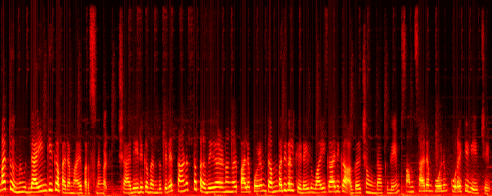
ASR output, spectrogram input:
മറ്റൊന്ന് ലൈംഗികപരമായ പ്രശ്നങ്ങൾ. ശാരീരിക ബന്ധത്തിലെ തണുത്ത പ്രതികരണങ്ങൾ പലപ്പോഴും ദമ്പതികൾക്കിടയിൽ വൈകാരിക അകൽച്ച ഉണ്ടാക്കുകയും സംസാരം പോലും കുറയ്ക്കുകയും ചെയ്യും.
